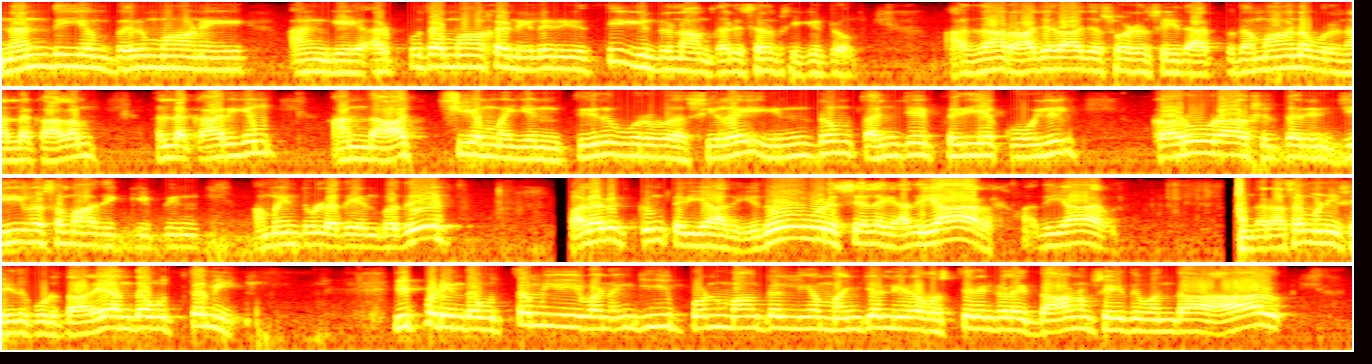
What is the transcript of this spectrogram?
நந்தியம் பெருமானை அங்கே அற்புதமாக நிலைநிறுத்தி இன்று நாம் தரிசனம் செய்கின்றோம். அதுதான் ராஜராஜ சோழன் செய்த அற்புதமான ஒரு நல்ல காலம் நல்ல காரியம். அந்த ஆட்சியம்மையின் திருவுருவ சிலை இன்றும் தஞ்சை பெரிய கோயில் கரூரார் சித்தரின் ஜீவ சமாதிக்கு பின் அமைந்துள்ளது என்பது பலருக்கும் தெரியாது. ஏதோ ஒரு சிலை அது யார்? அது யார்? அந்த ரசமணி செய்து கொடுத்தாலே அந்த உத்தமி. இப்படி இந்த உத்தமியை வணங்கி பொன் மாங்கல்யம் மஞ்சள் நிற வஸ்திரங்களை தானம் செய்து வந்தால்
